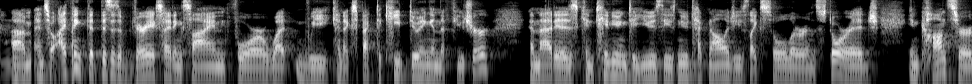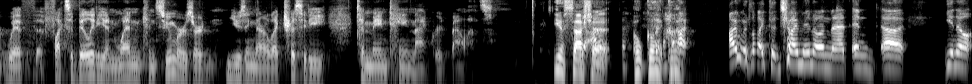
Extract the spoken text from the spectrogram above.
Mm-hmm. Um, and so I think that this is a very exciting sign for what we can expect to keep doing in the future and that is continuing to use these new technologies like solar and storage in concert with flexibility and when consumers are using their electricity to maintain that grid balance. You know, Sasha. Yeah, I, oh, go ahead. Go ahead. I, I, would like to chime in on that. And, uh, you know,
